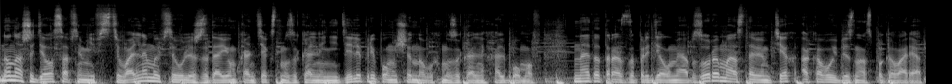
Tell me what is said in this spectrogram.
Но наше дело совсем не фестивальное, мы всего лишь задаем контекст музыкальной недели при помощи новых музыкальных альбомов. На этот раз за пределами обзора мы оставим тех, о кого и без нас поговорят.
